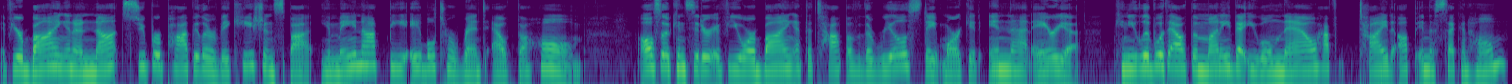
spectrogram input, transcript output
If you're buying in a not super popular vacation spot, you may not be able to rent out the home. Also, consider if you are buying at the top of the real estate market in that area. Can you live without the money that you will now have tied up in the second home?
